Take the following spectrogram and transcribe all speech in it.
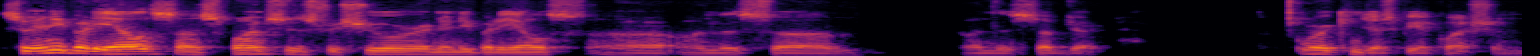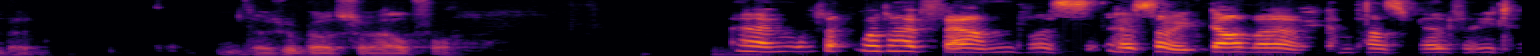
So, anybody else? Uh, sponsors for sure, and anybody else uh, on this um, on this subject, or it can just be a question. But those were both so helpful. Um, what I found was, uh, sorry, Dharma compulsive overeater.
